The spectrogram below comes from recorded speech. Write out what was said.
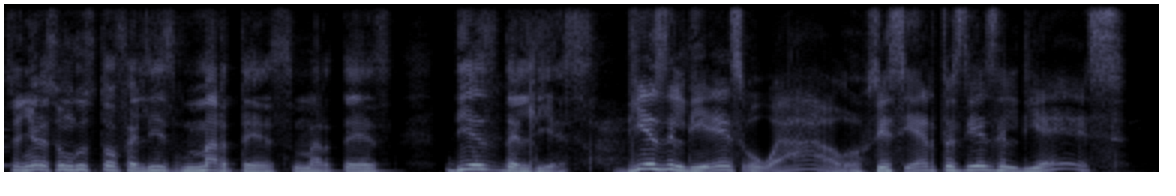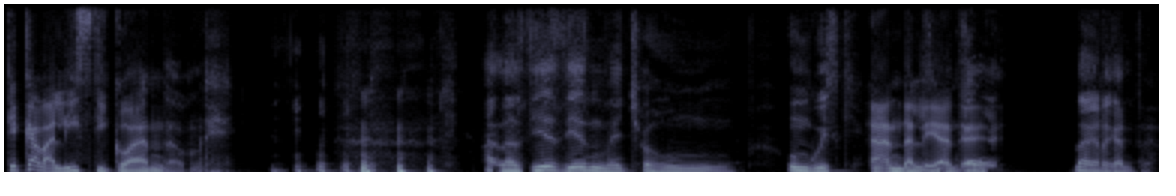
Señores, un gusto, feliz martes, martes 10 del 10. 10 del 10, wow, sí es cierto, es 10 del 10. Qué cabalístico anda, hombre. A las 10, 10 me echo un, un whisky. Ándale, ándale. La garganta.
